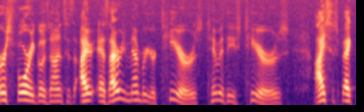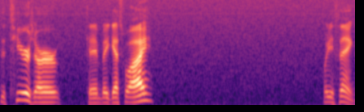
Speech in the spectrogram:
Verse 4, he goes on and says, I, As I remember your tears, Timothy's tears, I suspect the tears are, can anybody guess why? What do you think?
